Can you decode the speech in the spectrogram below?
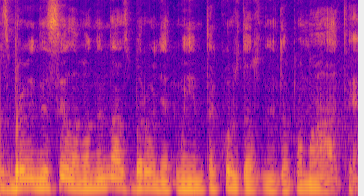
збройні сили, вони нас боронять, ми їм також повинні допомагати.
